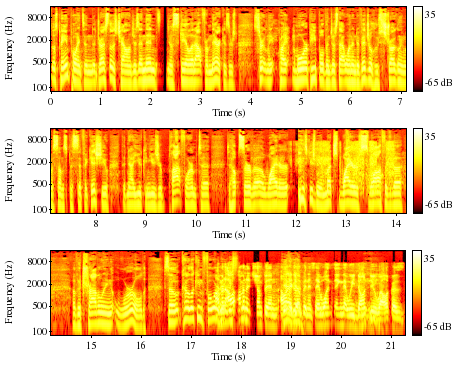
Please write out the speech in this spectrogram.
those pain points and address those challenges, and then you know scale it out from there. Because there's certainly probably more people than just that one individual who's struggling with some specific issue. That now you can use your platform to to help serve a wider, excuse me, a much wider swath of the of the traveling world. So, kind of looking forward. I'm gonna least- I'm gonna jump in. I Yeah, want to jump ahead. in and say one thing that we don't do well because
